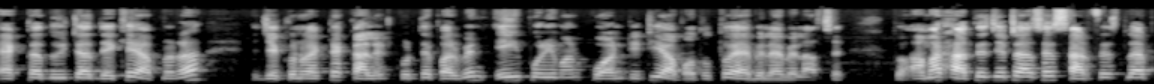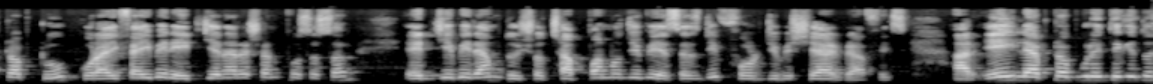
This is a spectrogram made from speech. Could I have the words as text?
একটা, দুইটা দেখে আপনারা যে কোনো একটা কালেক্ট করতে পারবেন। এই পরিমাণ কোয়ান্টিটি আপাতত অ্যাভেলেবেল আছে। তো আমার হাতে যেটা আছে Surface laptop two core i ফাইভের eight generation processor eight GB RAM দুইশো ছাপ্পান্ন GB SSD four GB share graphics আর এই ল্যাপটপগুলিতে কিন্তু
